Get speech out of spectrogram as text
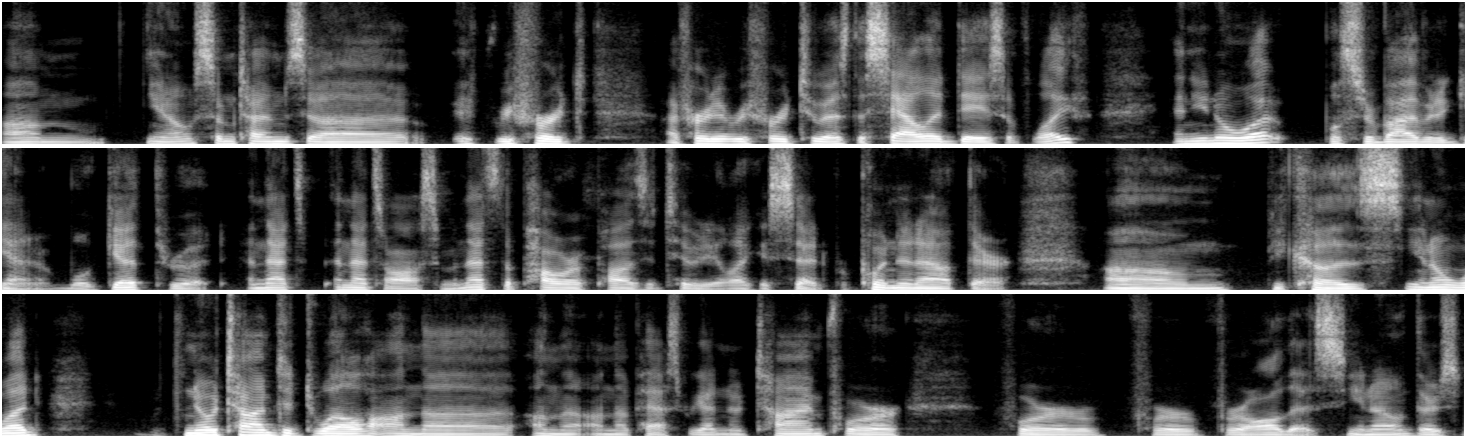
Um, you know, sometimes uh, it referred I've heard it referred to as the salad days of life. And you know what? We'll survive it again we'll get through it. And that's and that's awesome. And that's the power of positivity like i said we're putting it out there. Um, because you know what? No time to dwell on the on the on the past. We got no time for for for for all this you know? There's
